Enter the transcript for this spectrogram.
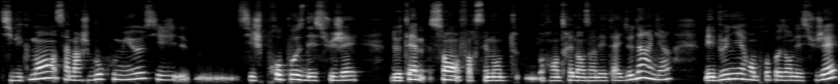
typiquement ça marche beaucoup mieux si si je propose des sujets de thèmes sans forcément rentrer dans un détail de dingue, hein, mais venir en proposant des sujets,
